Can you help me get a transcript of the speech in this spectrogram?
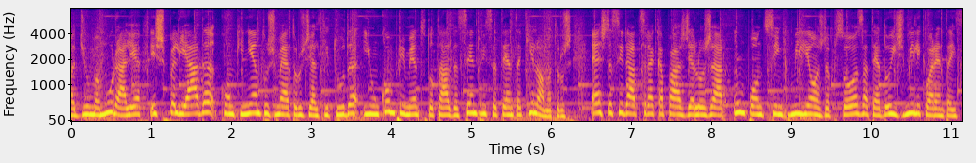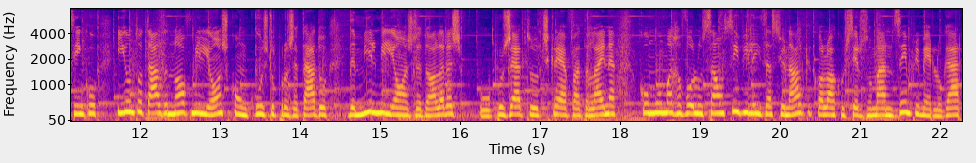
forma de uma muralha espalhada com 500 metros de altitude e um comprimento total de 170 quilómetros. Esta cidade será capaz de alojar 1,5 milhões de pessoas até 2045 e um total de 9 milhões com um custo projetado de mil milhões de dólares. O projeto descreve a Adelaina como uma revolução civilizacional que coloca os seres humanos em primeiro lugar,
